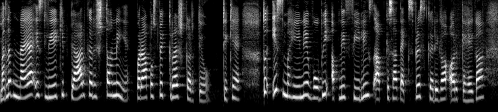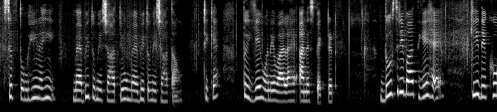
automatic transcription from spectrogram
मतलब नया इसलिए कि प्यार का रिश्ता नहीं है, पर आप उस पर क्रश करते हो। ठीक है? तो इस महीने वो भी अपनी फीलिंग्स आपके साथ एक्सप्रेस करेगा और कहेगा, सिर्फ़ तुम ही नहीं, मैं भी तुम्हें चाहती हूँ, मैं भी तुम्हें चाहता हूँ। ठीक है? तो ये होने वाला है अनएक्सपेक्टेड दूसरी बात ये है कि देखो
